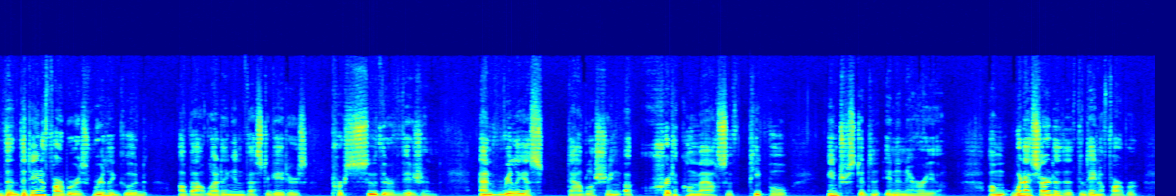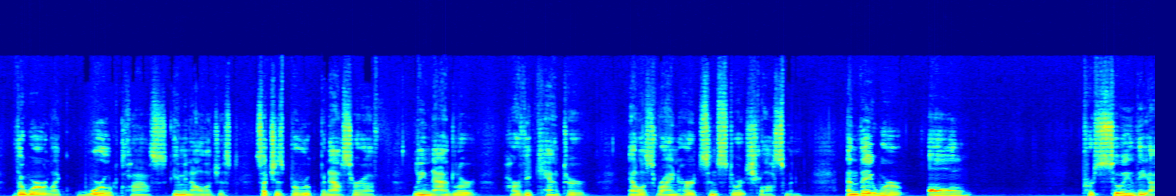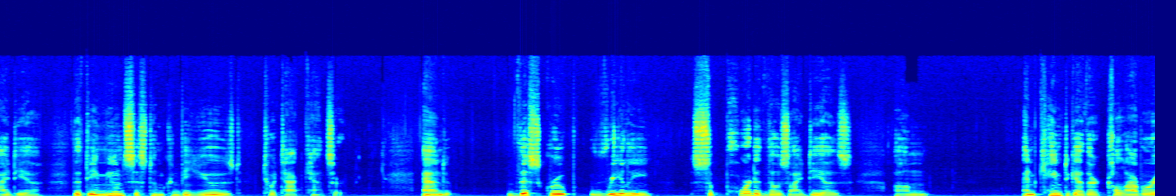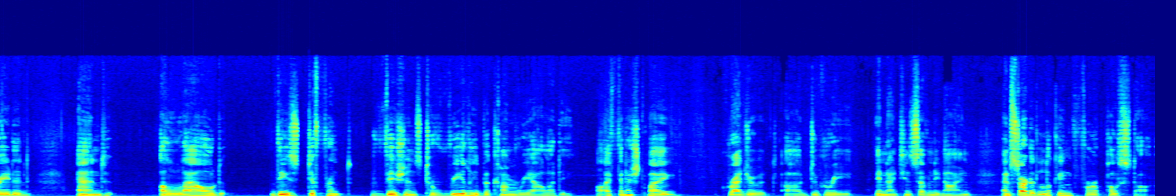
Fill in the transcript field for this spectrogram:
The, the Dana-Farber is really good about letting investigators pursue their vision and really establishing a critical mass of people interested in, in an area. Um, when I started at the Dana-Farber, there were like world-class immunologists such as Baruch Benacerraf, Lee Nadler, Harvey Cantor, Ellis Reinherz, and Stuart Schlossman. And they were all pursuing the idea that the immune system could be used to attack cancer. And this group really supported those ideas um, and came together, collaborated, and allowed these different visions to really become reality. I finished my graduate uh, degree in 1979 and started looking for a postdoc.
